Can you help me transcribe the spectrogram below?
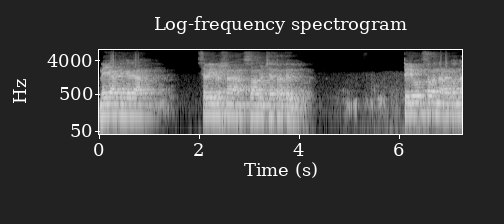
നെയ്യാറ്റിങ്കര ശ്രീകൃഷ്ണ സ്വാമി ക്ഷേത്രത്തിൽ തിരുവുത്സവം നടക്കുന്ന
